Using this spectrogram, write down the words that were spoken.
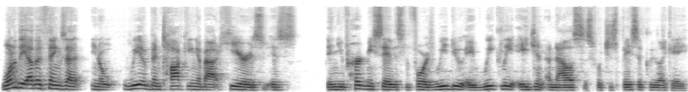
One of the other things that you know we have been talking about here is is and you've heard me say this before is we do a weekly agent analysis, which is basically like a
